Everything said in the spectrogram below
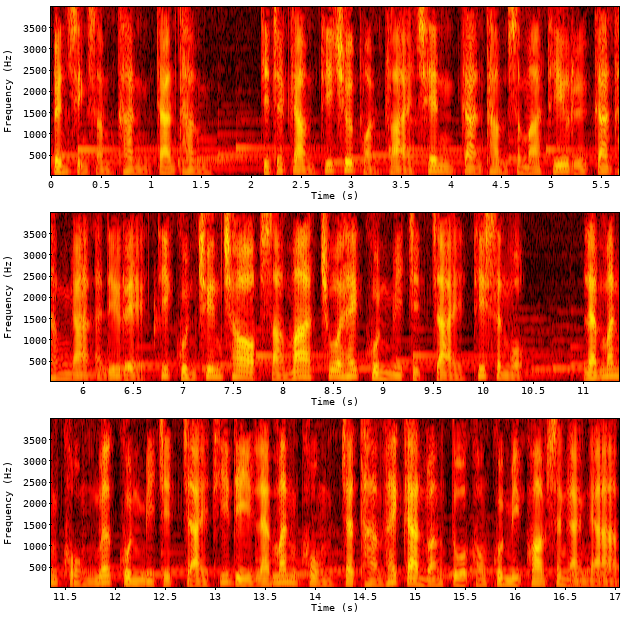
เป็นสิ่งสำคัญการทำกิจกรรมที่ช่วยผ่อนคลาย เช่น การทำสมาธิหรือการทำงานอดิเรกที่คุณชื่นชอบ สามารถช่วยให้คุณมีจิตใจที่สงบ และมั่นคงเมื่อคุณมีจิตใจที่ดีและมั่นคง จะทำให้การวางตัวของคุณมีความสง่างาม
